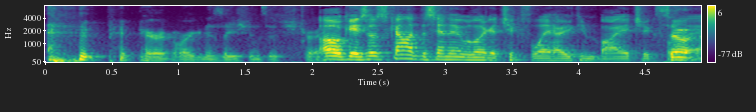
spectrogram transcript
parent organizations of Stripes. Oh, okay, so it's kind of like the same thing with like a Chick Fil A. How you can buy a Chick Fil A. So,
